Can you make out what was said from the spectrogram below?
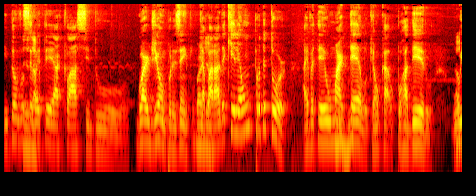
Então você Exato. vai ter a classe do Guardião, por exemplo, que a Guardião. parada é que ele é um protetor. Aí vai ter o Martelo, que é um o porradeiro. É O, o tanque,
